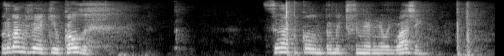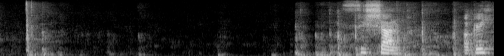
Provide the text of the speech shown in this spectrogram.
Agora vamos ver aqui o code. Será que o code me permite definir a minha linguagem? C Sharp ok?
